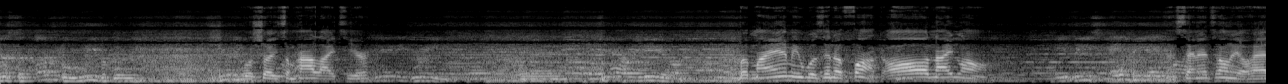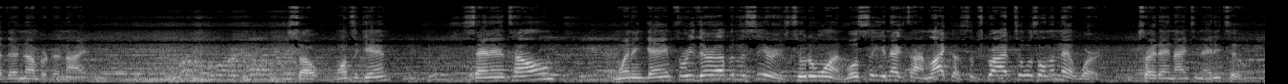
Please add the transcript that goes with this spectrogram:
Just an unbelievable shooting. We'll show you some highlights here. But Miami was in a funk all night long. And San Antonio had their number tonight. To. So, once again, San Antonio winning game three. They're up in the series, two to one. We'll see you next time. Like us, subscribe to us on the network. Trey Day 1982.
